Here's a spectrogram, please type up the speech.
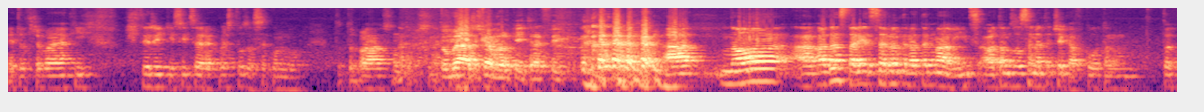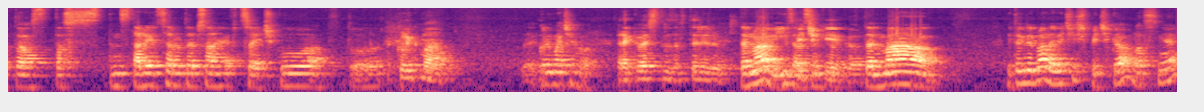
je to třeba nějakých 4000 requestů za sekundu. To, to byla ne, To byla říká velký trafik. a, no, a, a, ten starý server teda ten má víc, ale tam zase neteče kavkou. Tam, to, ta, ta, ten starý server to je psáno v C a to... A kolik má? Kolik má čeho? Requestů za vteřinu. Ten má víc. Špičky, jako. Ten má Víte, kdy byla největší špička vlastně?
